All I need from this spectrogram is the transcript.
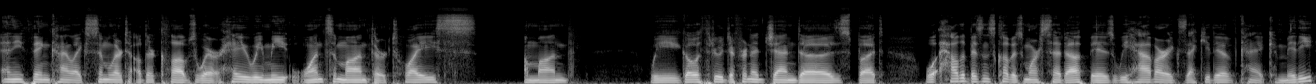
anything kind of like similar to other clubs where, hey, we meet once a month or twice a month. We go through different agendas, but what, how the business club is more set up is we have our executive kind of committee.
